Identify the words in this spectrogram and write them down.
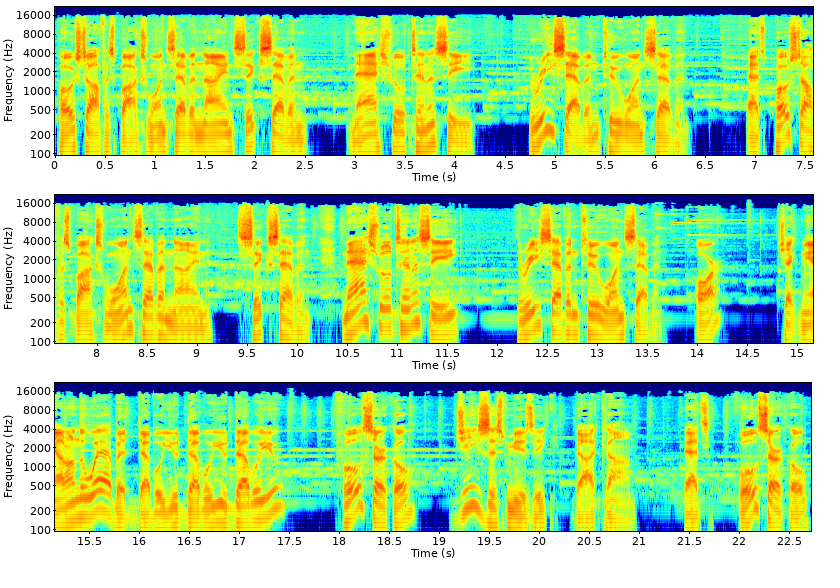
Post Office Box 17967, Nashville, Tennessee 37217. That's Post Office Box 17967, Nashville, Tennessee 37217. Or check me out on the web at www.fullcirclejesusmusic.com. That's Full Circle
